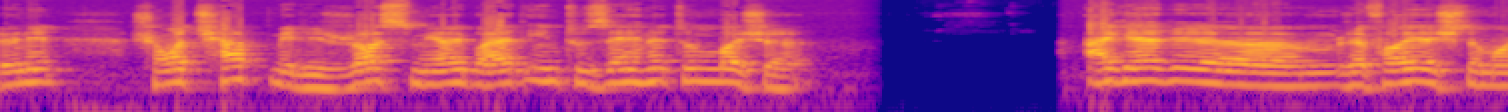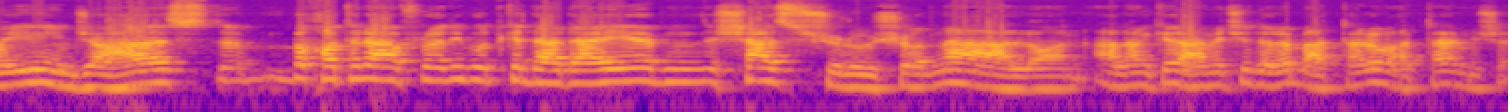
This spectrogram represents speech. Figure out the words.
ببینید شما چپ میری راست میای باید این تو ذهنتون باشه. اگر رفاه اجتماعی اینجا هست به خاطر افرادی بود که در دهه 60 شروع شد نه الان. الان که همه چی داره بدتر و بدتر میشه.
